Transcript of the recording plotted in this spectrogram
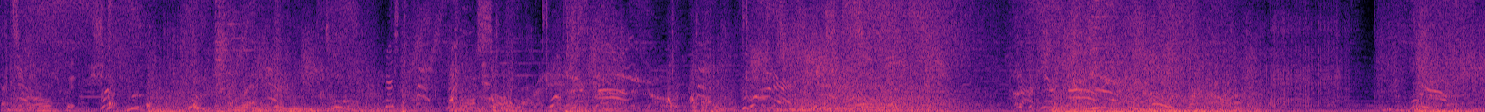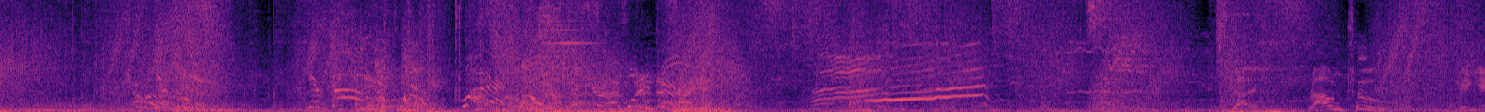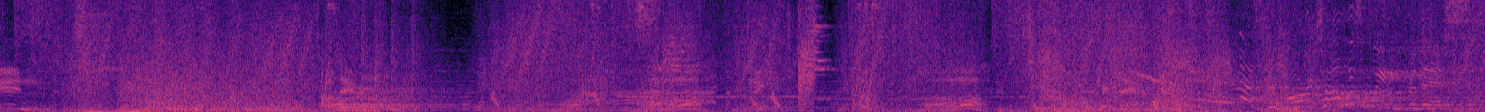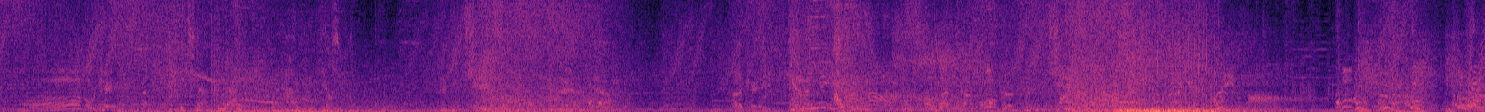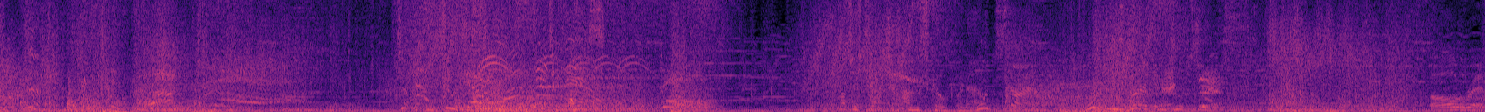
that's all finished. Ready. Here's Saw that. Here goes! Water! Here goes! Water! Victor has been decided. Ah! Got it. Round two. Begin. Take it. Okay, there. Master Boruto was waiting for this! Okay. It's not the I'll just watch how things go for now. Wood style. Wooden ready.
